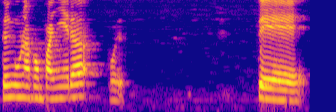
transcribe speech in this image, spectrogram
tengo una compañera, pues te,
